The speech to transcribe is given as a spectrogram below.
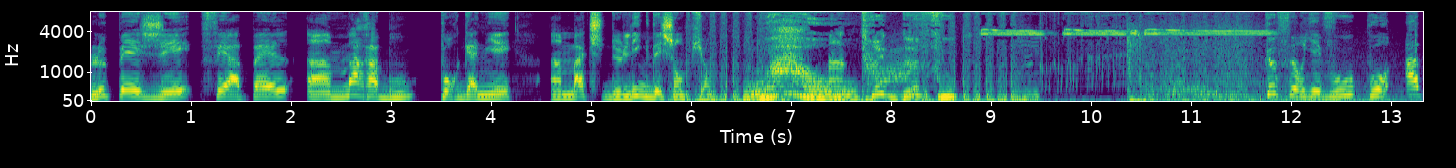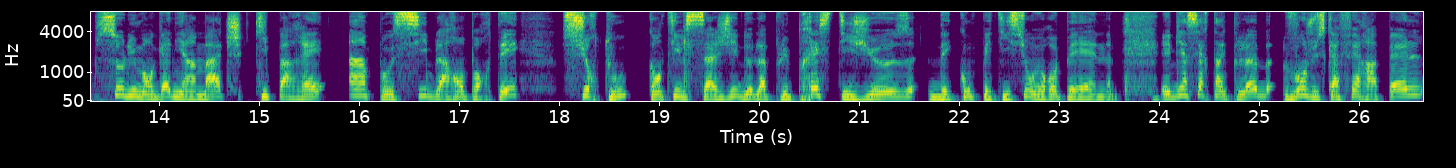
le PSG fait appel à un marabout pour gagner un match de Ligue des Champions. Waouh Un truc de fou Que feriez-vous pour absolument gagner un match qui paraît impossible à remporter, surtout quand il s'agit de la plus prestigieuse des compétitions européennes? Eh bien, certains clubs vont jusqu'à faire appel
